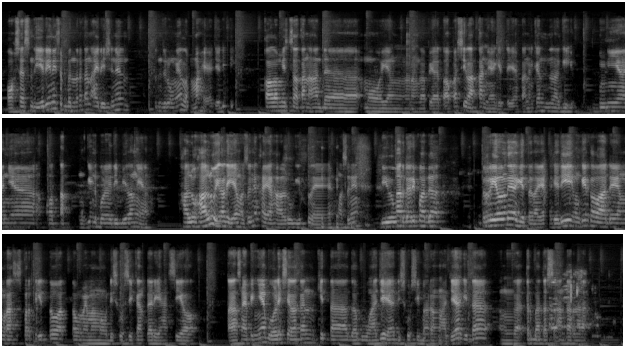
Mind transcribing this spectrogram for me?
proses sendiri nih sebenarnya kan ideationnya cenderungnya lemah ya. Jadi kalau misalkan ada mau yang menanggapi atau apa silakan ya gitu ya, karena kan lagi dunianya otak mungkin boleh dibilang ya halu-halu ya kali ya, maksudnya kayak halu gitu ya, maksudnya di luar daripada realnya gitu lah ya. Jadi mungkin kalau ada yang merasa seperti itu atau memang mau diskusikan dari hasil task mappingnya boleh silakan kita gabung aja ya diskusi bareng aja kita nggak terbatas antara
